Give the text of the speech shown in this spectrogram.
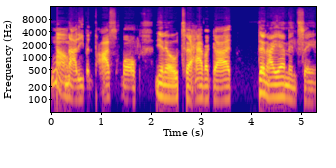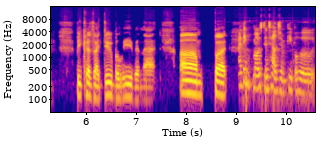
No, not even possible, you know, to have a God, then I am insane because I do believe in that. Um, but I think most intelligent people who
